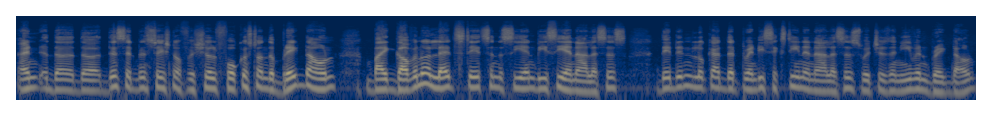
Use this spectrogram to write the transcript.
and the, the this administration official focused on the breakdown by governor led states in the CNBC analysis. They didn't look at the 2016 analysis which is an even breakdown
